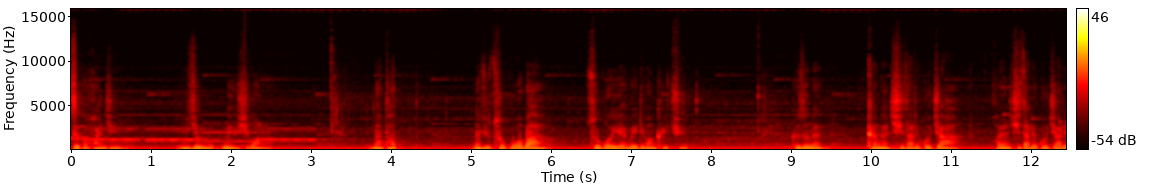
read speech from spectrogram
这个环境已经没有希望了，那他那就出国吧，出国也没地方可以去。可是呢，看看其他的国家，好像其他的国家的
